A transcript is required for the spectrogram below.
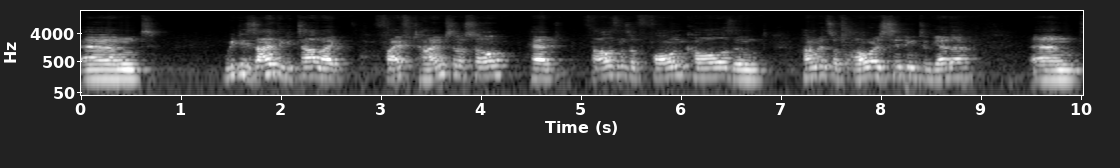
and we designed the guitar like five times or so, had thousands of phone calls and hundreds of hours sitting together and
